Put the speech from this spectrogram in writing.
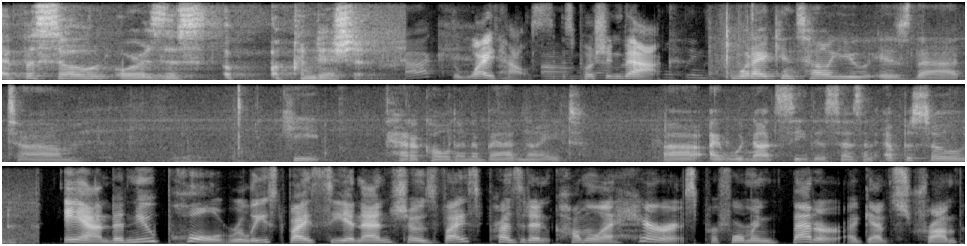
episode or is this a, a condition? The White House is pushing back. What I can tell you is that um, he had a cold and a bad night. Uh, I would not see this as an episode. And a new poll released by CNN shows Vice President Kamala Harris performing better against Trump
